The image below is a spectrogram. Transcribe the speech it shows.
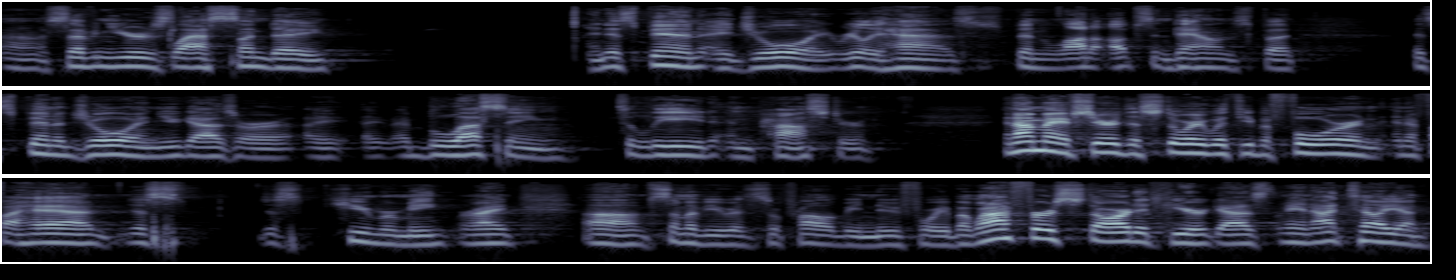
uh, seven years last Sunday, and it's been a joy. It really has. It's been a lot of ups and downs, but it's been a joy, and you guys are a, a blessing to lead and pastor. And I may have shared this story with you before, and, and if I had, just just humor me, right? Um, some of you, this will probably be new for you. But when I first started here, guys, I mean, I tell you,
